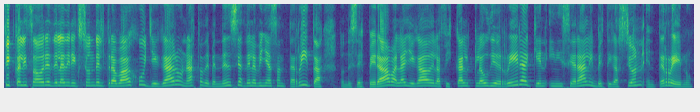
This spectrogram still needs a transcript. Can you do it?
Fiscalizadores de la Dirección del Trabajo llegaron hasta dependencias de la Viña Santa Rita, donde se esperaba la llegada de la fiscal Claudia Herrera, quien iniciará la investigación en terreno.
